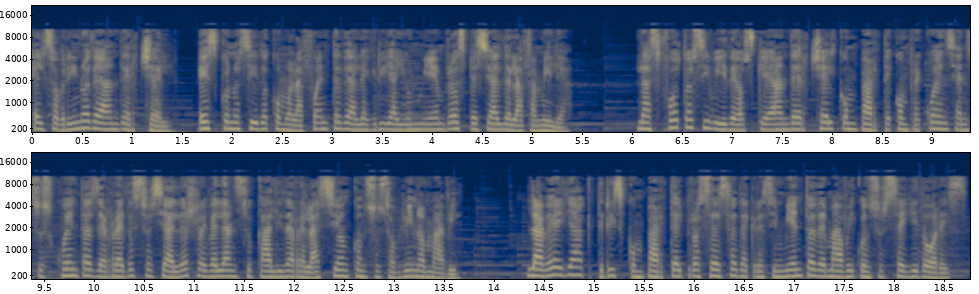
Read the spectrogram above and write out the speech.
el sobrino de Ander Chell, es conocido como la fuente de alegría y un miembro especial de la familia. Las fotos y videos que Ander Chell comparte con frecuencia en sus cuentas de redes sociales revelan su cálida relación con su sobrino Mavi. La bella actriz comparte el proceso de crecimiento de Mavi con sus seguidores,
